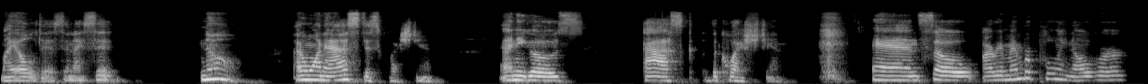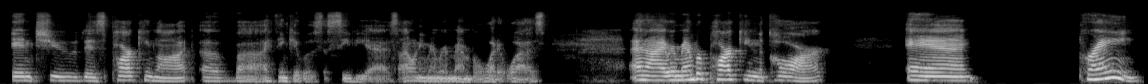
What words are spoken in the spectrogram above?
my oldest. And I said, No, I want to ask this question. And he goes, Ask the question. And so I remember pulling over into this parking lot of, uh, I think it was a CVS. I don't even remember what it was. And I remember parking the car and praying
